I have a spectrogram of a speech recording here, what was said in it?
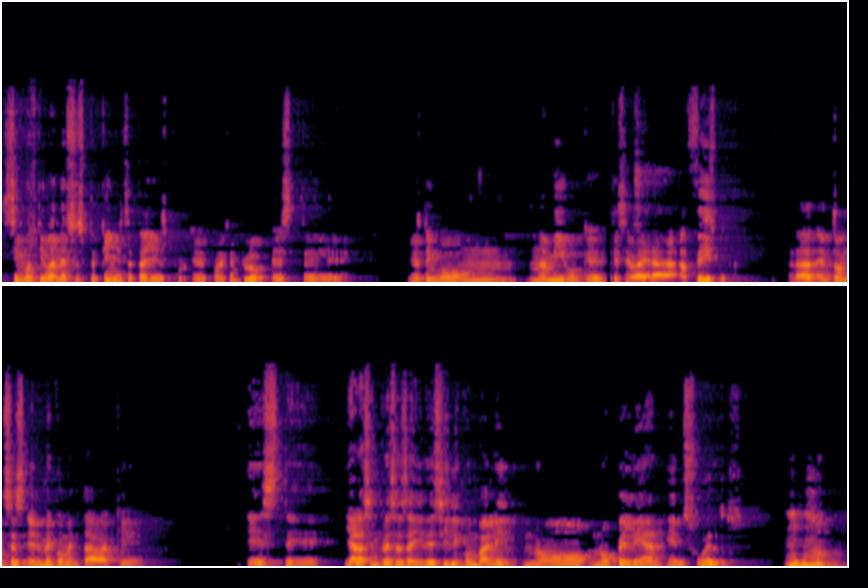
Sí motivan esos pequeños detalles, porque, por ejemplo, este, yo tengo un, un amigo que, que, se va a ir a, Facebook, ¿verdad? Entonces él me comentaba que este, ya las empresas ahí de Silicon Valley no, no pelean en sueldos, ¿no?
